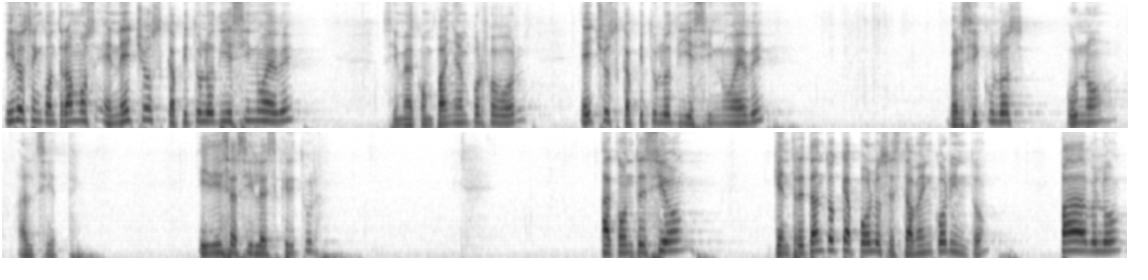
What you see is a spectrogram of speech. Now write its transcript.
y los encontramos en Hechos capítulo 19. Si me acompañan, por favor. Hechos capítulo 19, versículos 1 al 7. Y dice así la escritura. Aconteció que entre tanto que Apolos estaba en Corinto, Pablo,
